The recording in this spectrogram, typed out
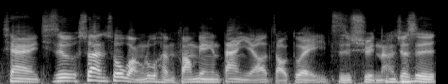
现在其实虽然说网络很方便，但也要找对资讯啊。就是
